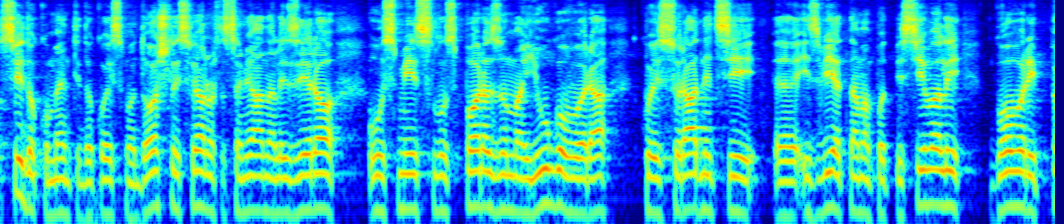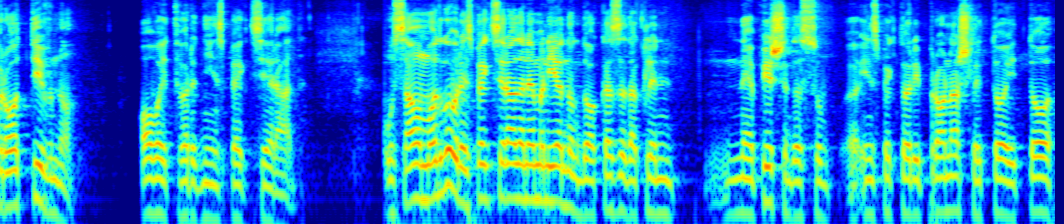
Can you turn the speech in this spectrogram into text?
svi dokumenti do kojih smo došli, sve ono što sam ja analizirao u smislu sporazuma i ugovora koji su radnici e, iz Vijetnama potpisivali, govori protivno ovoj tvrdnji inspekcije rada. U samom odgovoru inspekcije rada nema ni jednog dokaza, dakle ne piše da su e, inspektori pronašli to i to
